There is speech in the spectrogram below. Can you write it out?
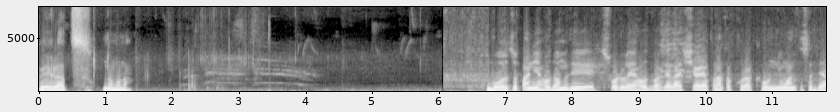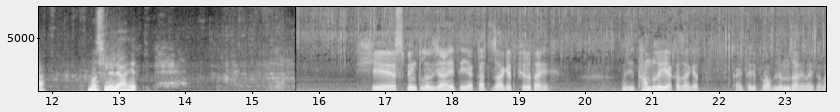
वेगळाच नमुना. बोरचं पाणी हौदामध्ये सोडलंय हौद भरलेला आहे. शेळ्या पण आता खुराक खाऊन निवांत सध्या बसलेल्या आहेत. हे स्प्रिंकलर जे आहे ते एकाच जाग्यात फिरत आहे. म्हणजे थांबलं आहे एका जाग्यात काहीतरी प्रॉब्लेम झालेला आहे त्याला.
